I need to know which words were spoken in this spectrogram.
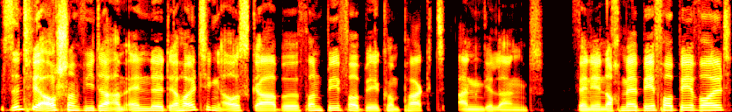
sind wir auch schon wieder am Ende der heutigen Ausgabe von BVB Kompakt angelangt. Wenn ihr noch mehr BVB wollt,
